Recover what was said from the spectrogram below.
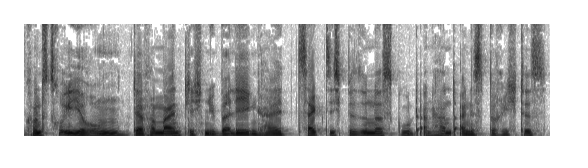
Konstruierung der vermeintlichen Überlegenheit zeigt sich besonders gut anhand eines Berichtes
